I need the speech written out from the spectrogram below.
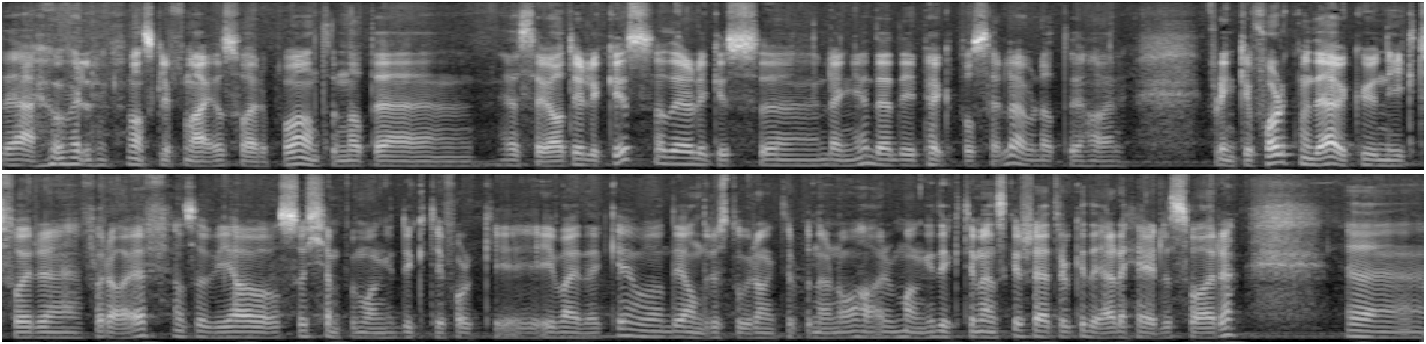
det, er jo veldig vanskelig for meg å svare på, annet enn at jeg, jeg ser jo at de lykkes. Og de har lykkes uh, lenge. Det de peker på selv, er vel at de har flinke folk, men det er jo ikke unikt for, eh, for AF. Altså, vi har jo også kjempemange dyktige folk i, i Veidekke, og de andre store entreprenørene òg har mange dyktige mennesker, så jeg tror ikke det er det hele svaret. Eh,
